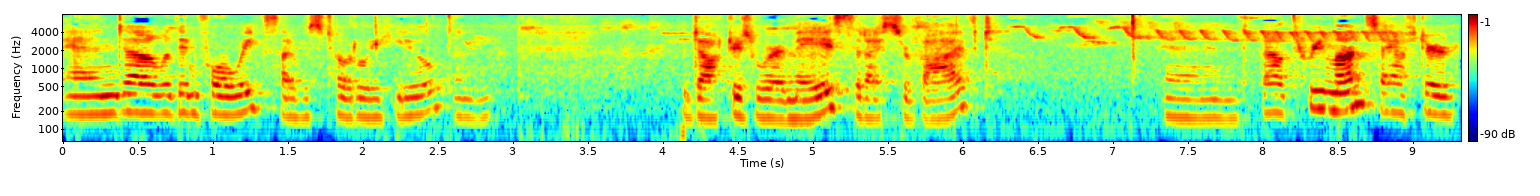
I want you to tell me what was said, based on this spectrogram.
And uh, within four weeks, I was totally healed, and the doctors were amazed that I survived. And about three months after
